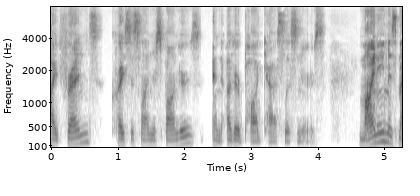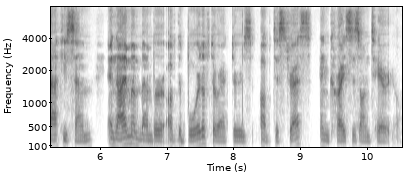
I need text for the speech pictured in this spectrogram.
Hi friends, crisis line responders, and other podcast listeners. My name is Matthew Sem, and I'm a member of the Board of Directors of Distress and Crisis Ontario,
